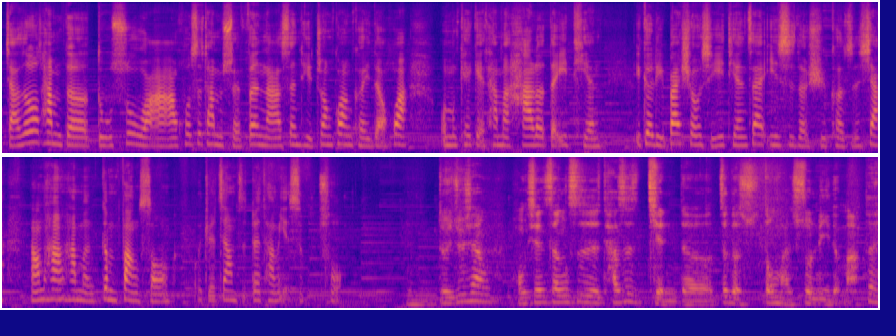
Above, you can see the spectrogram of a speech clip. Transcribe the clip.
假如说他们的毒素啊，或是他们水分啊，身体状况可以的话，我们可以给他们哈了的一天，一个礼拜休息一天，在医师的许可之下，然后让他们更放松。我觉得这样子对他们也是不错。嗯，对，就像洪先生是，他是减的这个都蛮顺利的嘛。对，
